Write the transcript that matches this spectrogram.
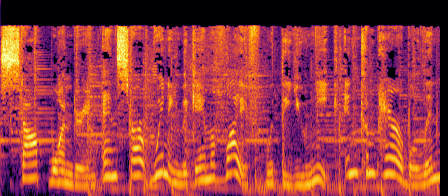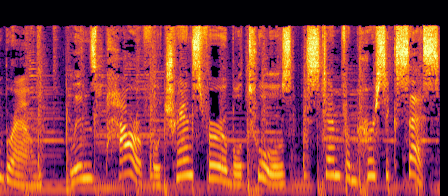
Stop wondering and start winning the game of life with the unique, incomparable Lynn Brown. Lynn's powerful transferable tools stem from her success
